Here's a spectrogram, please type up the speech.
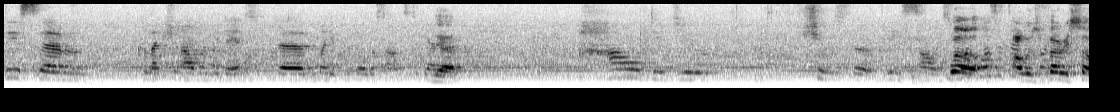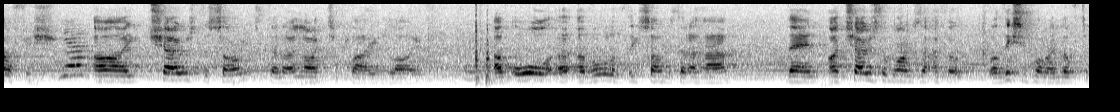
this um, collection album you did, the when you put all the songs together? Yeah. How did you choose the, these songs? Well, was it? I was very selfish. Yeah. I chose the songs that I like to play live. Of all uh, of all of the songs that I have, then I chose the ones that I thought, well, this is what I love to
